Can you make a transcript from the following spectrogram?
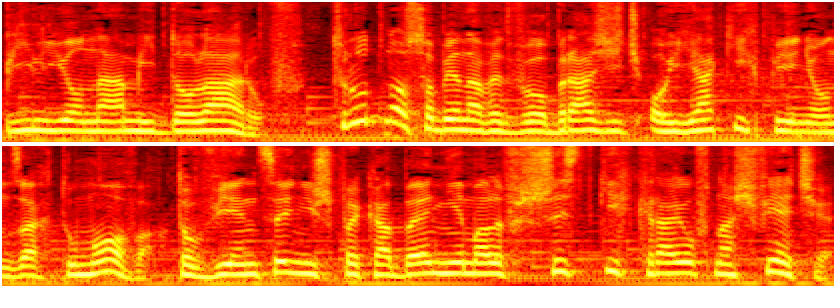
bilionami dolarów. Trudno sobie nawet wyobrazić, o jakich pieniądzach tu mowa. To więcej niż PKB niemal wszystkich krajów na świecie.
